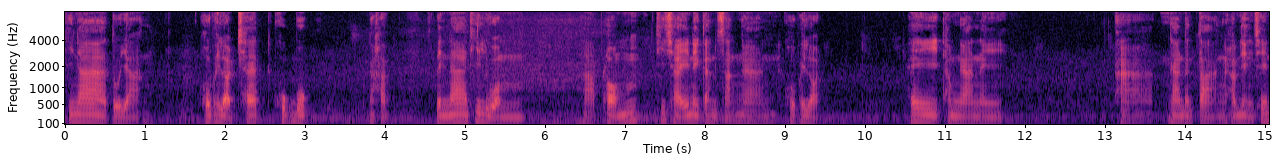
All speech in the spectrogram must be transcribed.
ที่หน้าตัวอย่าง Copilot Chat Cookbook นะครับ เป็นหน้าที่รวมพร้อมที่ใช้ในการสั่งงาน Copilot ให้ทำงานในงานต่างๆนะครับ อย่างเช่น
